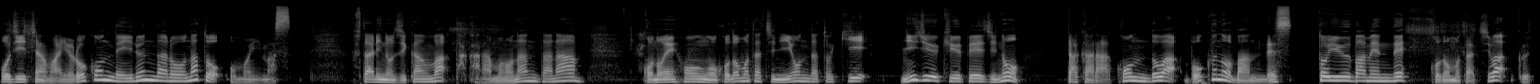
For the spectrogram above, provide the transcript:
おじいちゃんは喜んでいるんだろうなと思います。2人の時間は宝物なんだな。この絵本を子どもたちに読んだ時29ページの「だから今度は僕の番です」という場面で子どもたちはぐっ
